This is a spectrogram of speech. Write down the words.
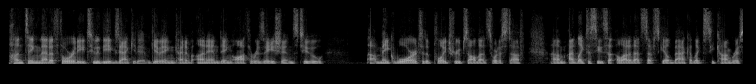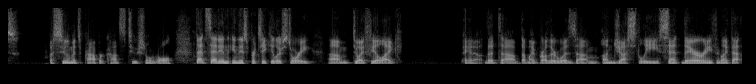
punting that authority to the executive, giving kind of unending authorizations to uh, make war, to deploy troops, all that sort of stuff. Um, I'd like to see a lot of that stuff scaled back. I'd like to see Congress assume its proper constitutional role. That said, in in this particular story, um, do I feel like you know that uh, that my brother was um, unjustly sent there or anything like that?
